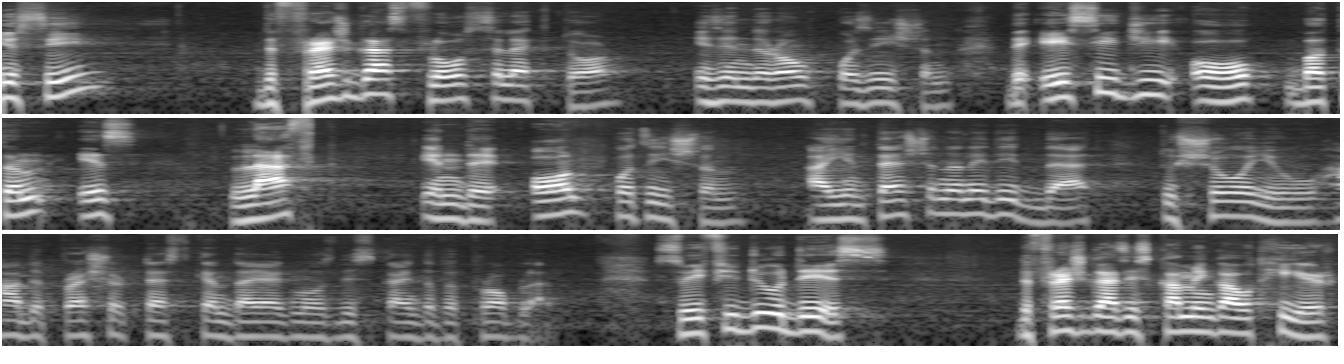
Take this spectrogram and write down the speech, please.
You see, the fresh gas flow selector is in the wrong position. The ACGO button is left in the on position. I intentionally did that to show you how the pressure test can diagnose this kind of a problem. So if you do this, the fresh gas is coming out here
